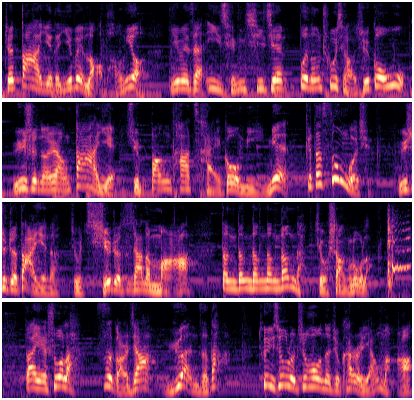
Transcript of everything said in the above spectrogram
这大爷的一位老朋友，因为在疫情期间不能出小区购物，于是呢，让大爷去帮他采购米面，给他送过去。于是这大爷呢，就骑着自家的马，噔噔噔噔噔的就上路了。大爷说了，自个儿家院子大，退休了之后呢，就开始养马，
